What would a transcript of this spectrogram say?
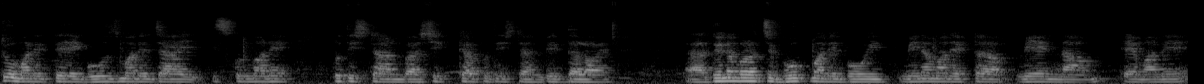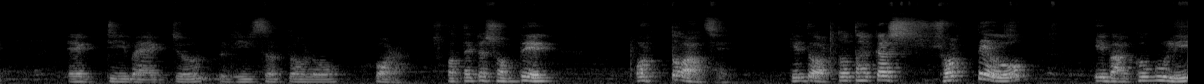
টু মানে তে, গুজ মানে যায়, স্কুল মানে প্রতিষ্ঠান বা শিক্ষা প্রতিষ্ঠান, বিদ্যালয়। দুই নম্বর হচ্ছে বুক মানে বই, মিনা মানে একটা মেয়ের নাম, এ মানে একটি বা একজন। রিডস অর্থ হলো পড়া। প্রত্যেকটা শব্দের অর্থ আছে। কিন্তু অর্থ থাকার সত্ত্বেও এই বাক্যগুলি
